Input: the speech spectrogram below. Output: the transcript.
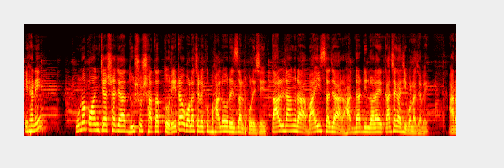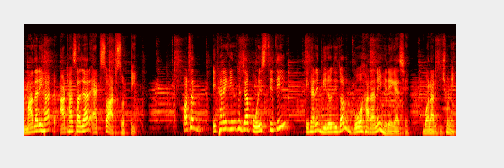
এখানে ঊনপঞ্চাশ হাজার দুশো সাতাত্তর। এটাও বলা চলে খুব ভালো রেজাল্ট করেছে। তালডাংরা বাইশ হাজার, হাড্ডাহাড্ডি লড়াইয়ের কাছাকাছি বলা চলে। আর মাদারিহাট আঠাশ হাজার একশো আটষট্টি। অর্থাৎ এখানে কিন্তু যা পরিস্থিতি এখানে বিরোধী দল গো হারানে হেরে গেছে, বলার কিছু নেই।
